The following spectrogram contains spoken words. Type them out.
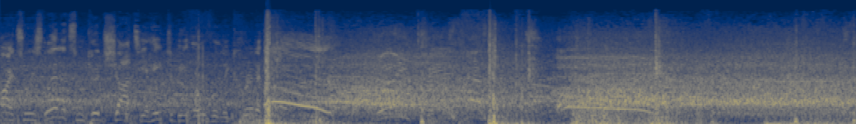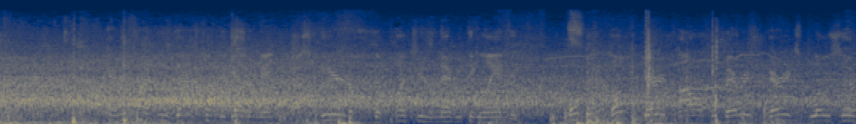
All right, so he's landed some good shots. You hate to be overly critical. Oh! Really fantastic. Oh! Every time these guys come together, man, you just hear the, the punches and everything landed. Both, both very powerful, very, very explosive.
